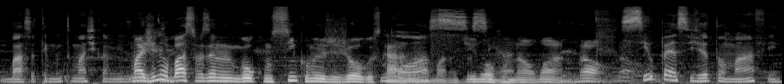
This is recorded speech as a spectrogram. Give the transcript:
O Barça tem muito mais camisa. Imagina o Barça fazendo um gol com 5 minutos de jogo, os caras. Não, Nossa mano, de novo Senhora. não, mano. Não, não. Se o PSG tomar, filho.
